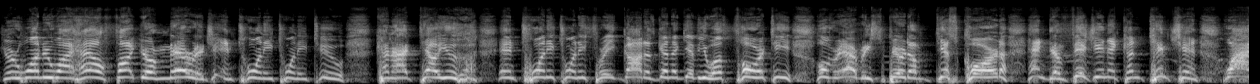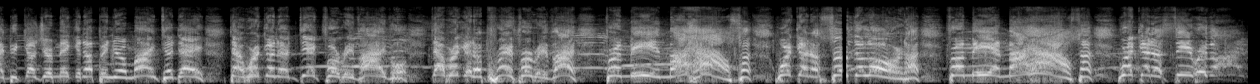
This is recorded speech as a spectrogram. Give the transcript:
You're wondering why hell fought your marriage in 2022. Can I tell you, in 2023, God is going to give you authority over every spirit of discord and division and contention. Why? Because you're making up in your mind today that we're going to dig for revival, that we're going to pray for revival. For me in my house, we're going to serve the Lord. For me in my house, we're going to see revival.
